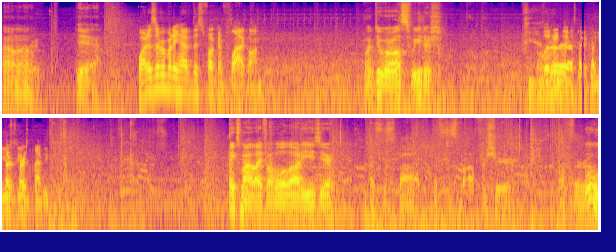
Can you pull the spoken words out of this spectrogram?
I don't know. Yeah. Why does everybody have this fucking flag on? What do we're all Swedish? Literally, that's like the third see- person I've Makes my life a whole lot easier. That's the spot. That's the spot for sure. That's the Ooh,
